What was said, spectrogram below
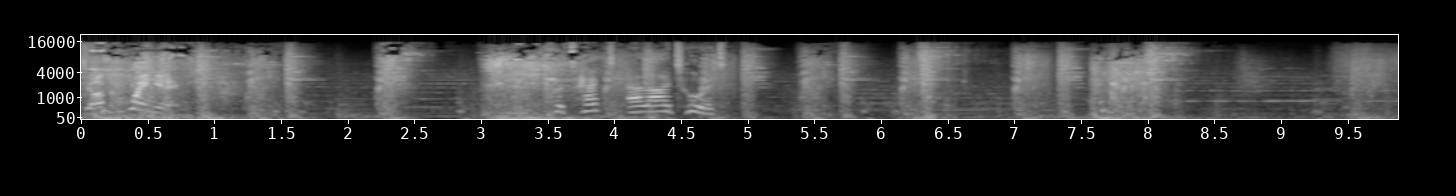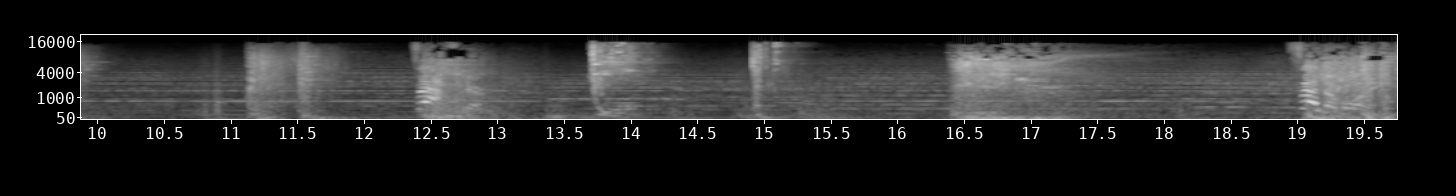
Just winging it. Protect ally turret. Faster. Feather warning.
